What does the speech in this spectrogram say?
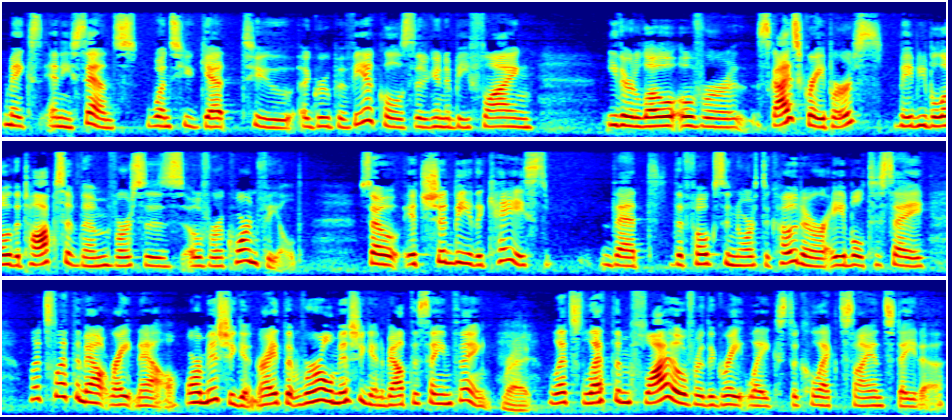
makes any sense once you get to a group of vehicles that are going to be flying either low over skyscrapers, maybe below the tops of them, versus over a cornfield. So it should be the case that the folks in North Dakota are able to say, let's let them out right now. Or Michigan, right? The rural Michigan, about the same thing. Right. Let's let them fly over the Great Lakes to collect science data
